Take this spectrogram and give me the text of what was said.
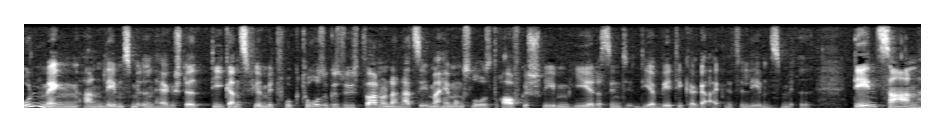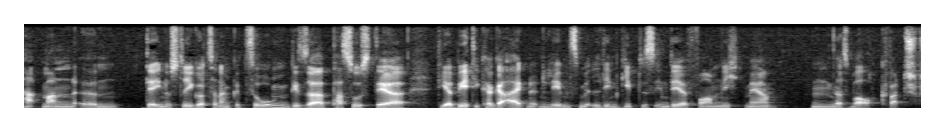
Unmengen an Lebensmitteln hergestellt, die ganz viel mit Fructose gesüßt waren und dann hat sie immer hemmungslos draufgeschrieben, hier, das sind Diabetiker geeignete Lebensmittel. Den Zahn hat man ähm, der Industrie Gott sei Dank gezogen. Dieser Passus der Diabetiker geeigneten Lebensmittel, den gibt es in der Form nicht mehr. Hm, das war auch Quatsch.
